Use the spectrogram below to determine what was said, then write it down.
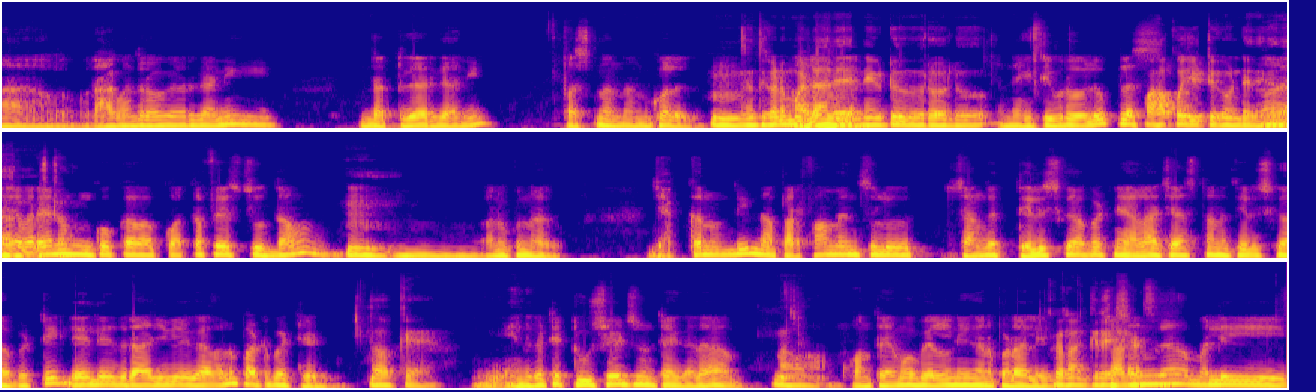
నా రాఘవేంద్రరావు గారు కానీ దత్ గారు కానీ ఫస్ట్ నన్ను అనుకోలేదు. ఎందుకంటే మళ్ళీ అదే negative role negative role plus ఆపోజిట్గా ఉండేది ఎవరైనా ఇంకొక కొత్త ఫేస్ చూద్దాం అనుకున్నారు. జక్క నుండి నా పర్ఫార్మెన్స్లు సంగతి తెలుసు కాబట్టి నేను ఎలా చేస్తానో తెలుసు కాబట్టి "లే- లేదు రాజీవే కావాలని పట్టుబట్టాడు. ఓకే. ఎందుకంటే టూ షేడ్స్ ఉంటాయి కదా. కొంత ఏమో విలని కనపడాలి. సడన్. గా మళ్ళీ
